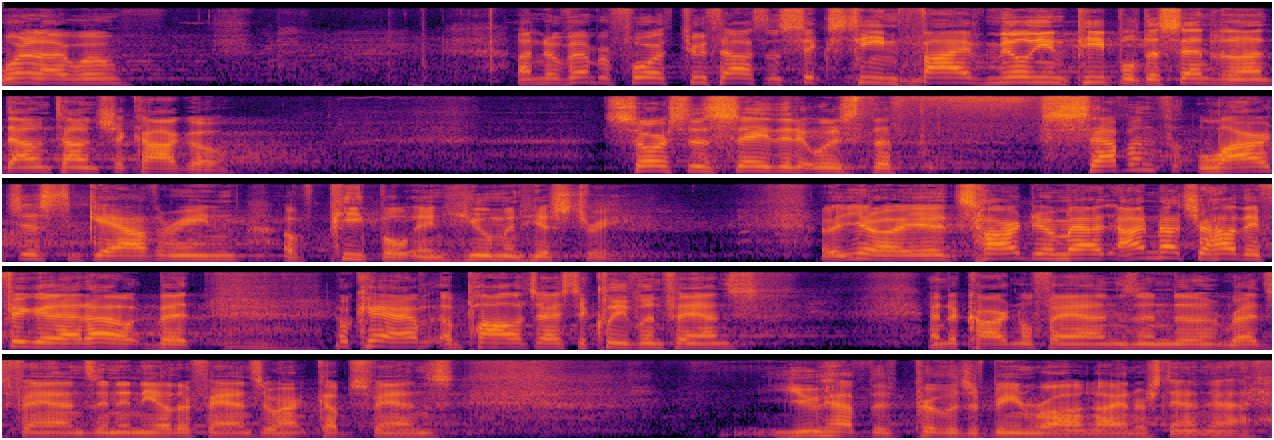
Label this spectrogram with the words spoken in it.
Morning, IWU. On November 4th, 2016, 5 million people descended on downtown Chicago. Sources say that it was the seventh largest gathering of people in human history. Uh, you know, it's hard to imagine. I'm not sure how they figure that out, but okay, I apologize to Cleveland fans and to Cardinal fans and to Reds fans and any other fans who aren't Cubs fans. You have the privilege of being wrong. I understand that.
